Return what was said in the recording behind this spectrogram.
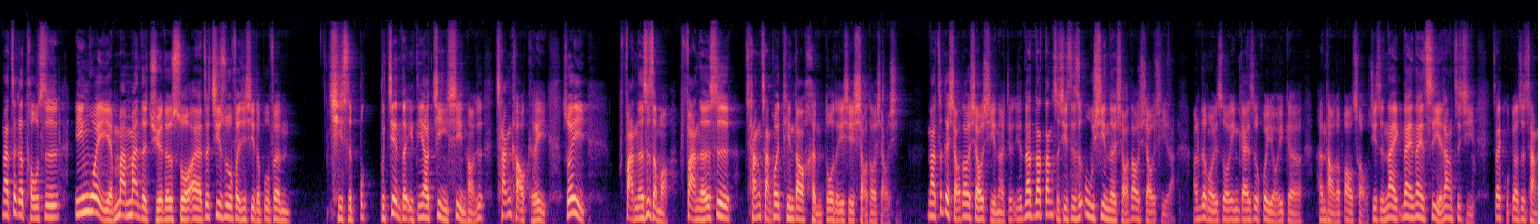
那这个投资，因为也慢慢的觉得说，哎，这技术分析的部分其实不不见得一定要尽兴哈，就参考可以。所以反而是什么？反而是常常会听到很多的一些小道消息。那这个小道消息呢，就那那当时其实是误信的小道消息啦，啊，认为说应该是会有一个很好的报酬，其实那那那一次也让自己在股票市场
